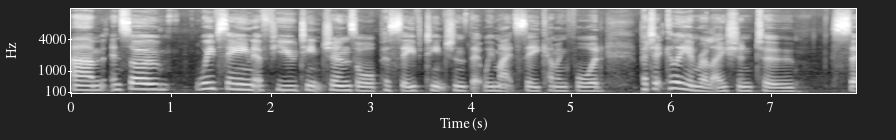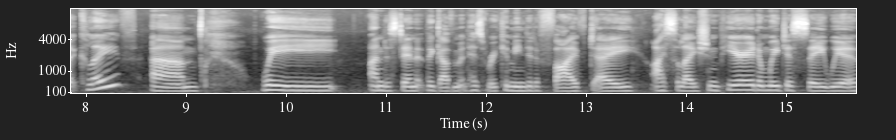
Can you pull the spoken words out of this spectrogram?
Um, and so we've seen a few tensions or perceived tensions that we might see coming forward, particularly in relation to sick leave. Um, we understand that the government has recommended a five day isolation period, and we just see where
